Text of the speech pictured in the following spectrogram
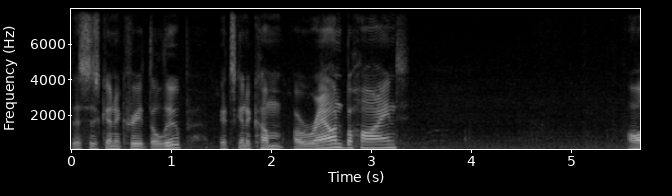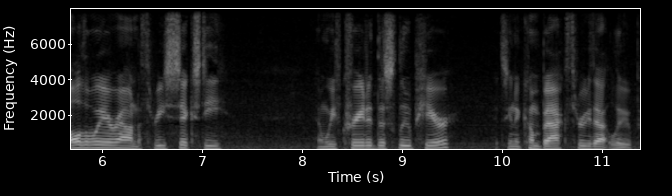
This is going to create the loop. It's going to come around behind, all the way around to 360, and we've created this loop here. It's going to come back through that loop.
